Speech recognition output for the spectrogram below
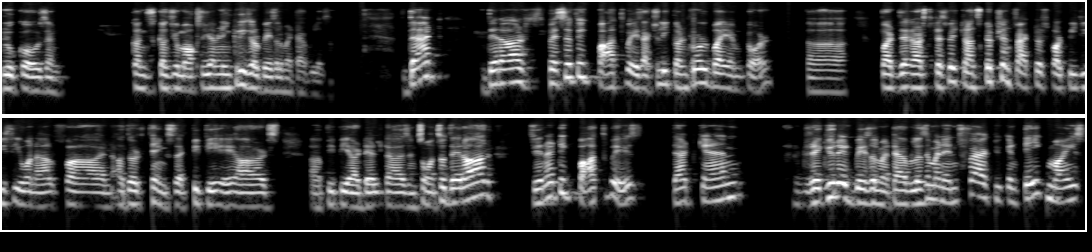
glucose and cons consume oxygen and increase your basal metabolism. That there are specific pathways actually controlled by mTOR, uh, but there are specific transcription factors called PGC1 alpha and other things like PPARs, uh, PPR deltas, and so on. So there are genetic pathways that can regulate basal metabolism. And in fact, you can take mice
